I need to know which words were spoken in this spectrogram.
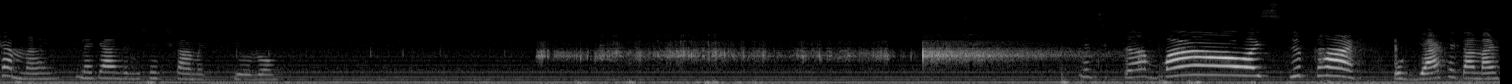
hemen legendir bir şey çıkarmak istiyorum. ne çıktı? Wow, süper. Bu gerçekten ben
